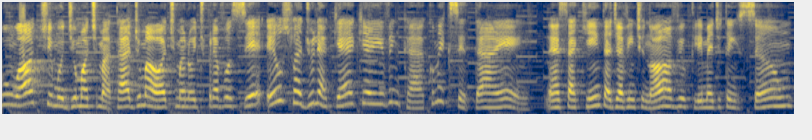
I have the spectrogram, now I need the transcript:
Um ótimo dia, uma ótima tarde, uma ótima noite para você. Eu sou a Julia Keck e vem cá, como é que você tá, hein? Nessa quinta, dia 29, o clima é de tensão.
